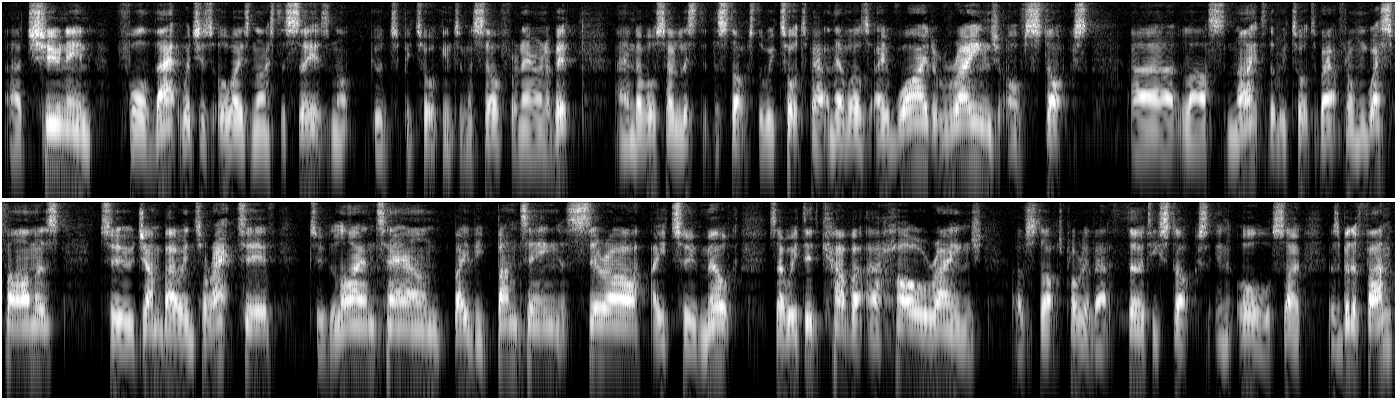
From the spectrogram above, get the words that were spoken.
uh, tune in for that, which is always nice to see. It's not good to be talking to myself for an hour and a bit. And I've also listed the stocks that we talked about, and there was a wide range of stocks uh, last night that we talked about from Wesfarmers to Jumbo Interactive to Liontown, Baby Bunting, Syrah, A2 Milk. So we did cover a whole range of stocks, probably about 30 stocks in all. So it was a bit of fun.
